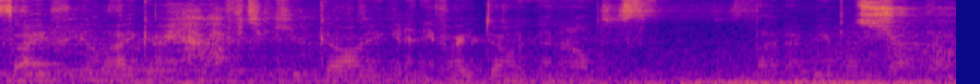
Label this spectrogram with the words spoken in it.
Sometimes I feel like I have to keep going, and if I don't, then I'll just let everyone down.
